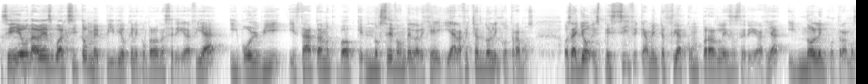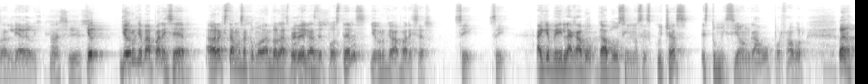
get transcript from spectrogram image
Sí, una vez Waxito me pidió que le comprara una serigrafía y volví y estaba tan ocupado que no sé dónde la dejé y a la fecha no la encontramos. O sea, yo específicamente fui a comprarle esa serigrafía y no la encontramos al día de hoy. Así es. Yo, yo creo que va a aparecer. Ahora que estamos acomodando las bodegas de pósters, yo creo que va a aparecer. Sí, sí. Hay que pedirle a Gabo. Gabo, si nos escuchas, es tu misión, Gabo, por favor. Bueno,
